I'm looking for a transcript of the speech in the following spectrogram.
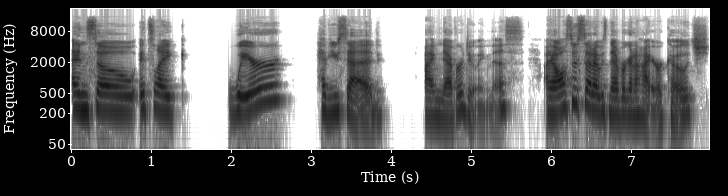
And so it's like, where have you said, I'm never doing this? I also said I was never going to hire a coach.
